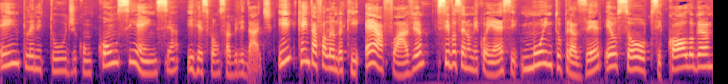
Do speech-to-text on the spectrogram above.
em plenitude, com consciência e responsabilidade. E quem está falando aqui é a Flávia. Se você não me conhece, muito prazer. Eu sou psicóloga,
